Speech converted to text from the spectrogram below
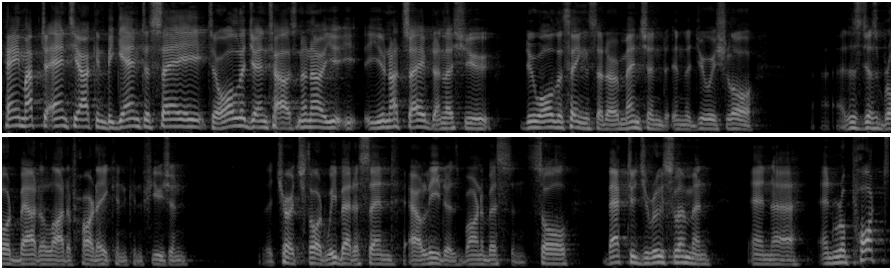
came up to Antioch and began to say to all the Gentiles, No, no, you, you're not saved unless you do all the things that are mentioned in the Jewish law. Uh, this just brought about a lot of heartache and confusion. The church thought we better send our leaders, Barnabas and Saul, back to Jerusalem and, and, uh, and report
